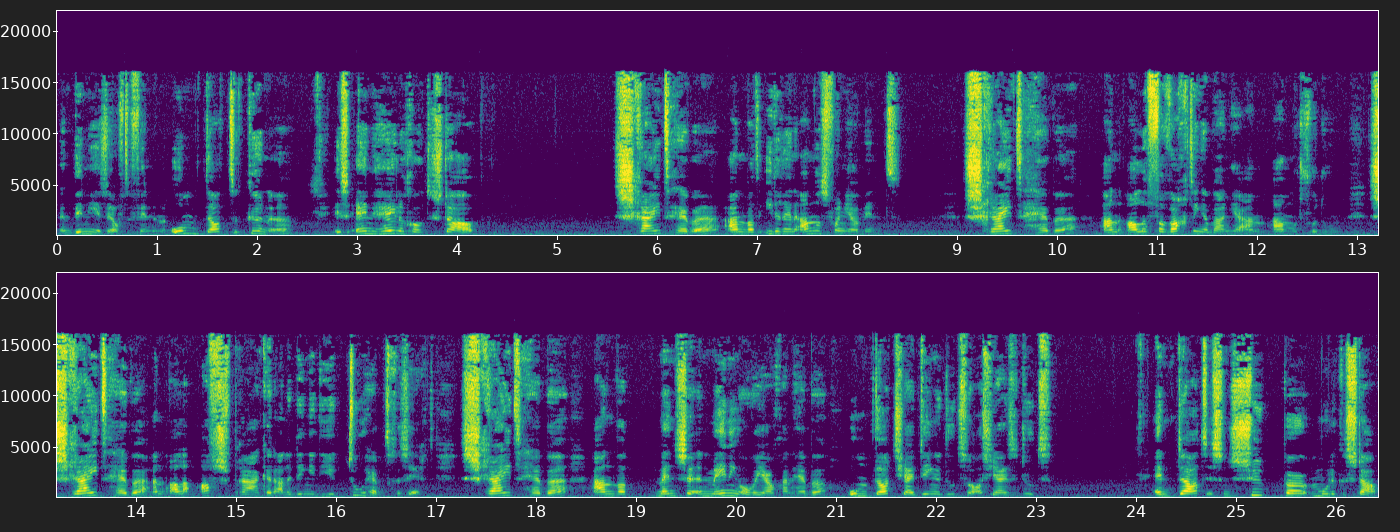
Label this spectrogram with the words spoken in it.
en binnen jezelf te vinden. En om dat te kunnen, is één hele grote stap. Scheid hebben aan wat iedereen anders van jou vindt. Scheid hebben aan alle verwachtingen waar je aan, moet voldoen. Scheid hebben aan alle afspraken en alle dingen die je toe hebt gezegd. Scheid hebben aan wat mensen een mening over jou gaan hebben, omdat jij dingen doet zoals jij ze doet. En dat is een super moeilijke stap.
